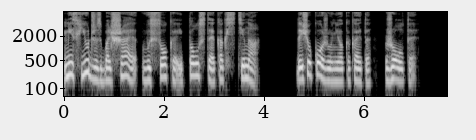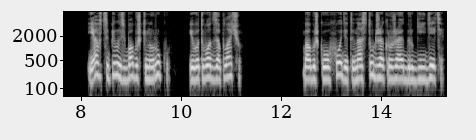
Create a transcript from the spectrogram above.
Мисс Хьюджес большая, высокая и толстая, как стена. Да еще кожа у нее какая-то желтая. Я вцепилась в бабушкину руку и вот-вот заплачу. Бабушка уходит, и нас тут же окружают другие дети.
